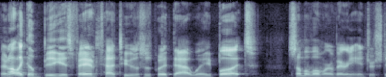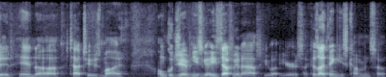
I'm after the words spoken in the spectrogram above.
they're not like the biggest fan of tattoos. Let's just put it that way. But some of them are very interested in uh, tattoos. My uncle Jim, he's he's definitely gonna ask you about yours because I think he's coming. So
